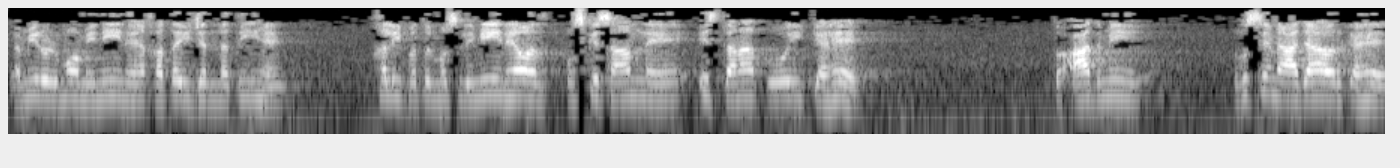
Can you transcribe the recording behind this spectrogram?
کہ امیر المومنین ہے قطعی جنتی ہیں خلیفت المسلمین ہے اور اس کے سامنے اس طرح کوئی کہے تو آدمی غصے میں آ جائے اور کہے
